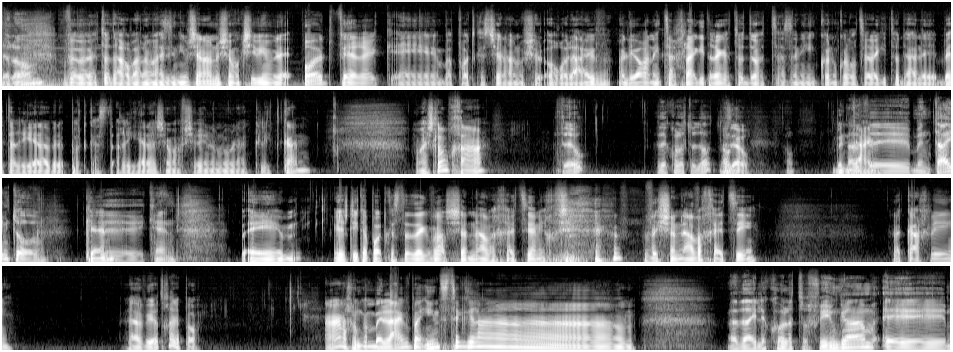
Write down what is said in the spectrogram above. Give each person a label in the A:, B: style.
A: שלום.
B: ותודה רבה למאזינים שלנו שמקשיבים לעוד פרק אה, בפודקאסט שלנו של אורו לייב. ליאור אני צריך להגיד רגע תודות אז אני קודם כל רוצה להגיד תודה לבית אריאלה ולפודקאסט אריאלה שמאפשרים לנו להקליט כאן. מה שלומך?
A: זהו? זה כל התודות?
B: זהו.
A: אוקיי.
B: בינתיים.
A: אז אה, בינתיים טוב.
B: כן?
A: אה, כן.
B: אה, יש לי את הפודקאסט הזה כבר שנה וחצי אני חושב ושנה וחצי לקח לי להביא אותך לפה. אה, אנחנו גם בלייב באינסטגרם.
A: אז היי לכל הצופים גם. אה,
